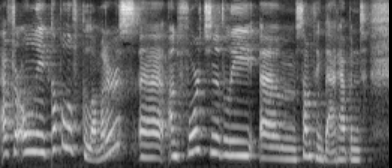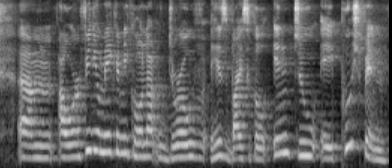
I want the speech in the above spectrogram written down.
After only a couple of kilometers, uh, unfortunately, um, something bad happened. Um, our video maker Nicola drove his bicycle into a pushpin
